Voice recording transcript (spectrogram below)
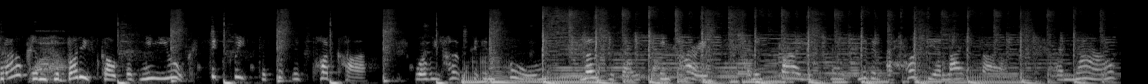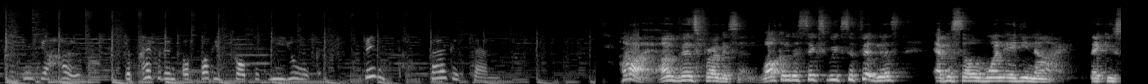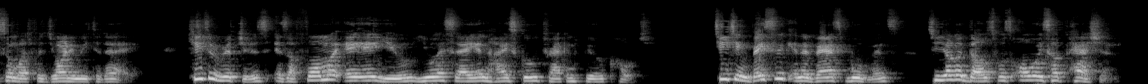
Welcome wow. to Body Sculpt of New York, Six Weeks to Fitness podcast, where we hope to inform, motivate, encourage, and inspire you towards living a healthier lifestyle. And now, here's your host, the president of Body Sculpt of New York, Vince Ferguson. Hi, I'm Vince Ferguson. Welcome to Six Weeks of Fitness, episode 189. Thank you so much for joining me today. Keita Richards is a former AAU, USA, and high school track and field coach. Teaching basic and advanced movements to young adults was always her passion,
